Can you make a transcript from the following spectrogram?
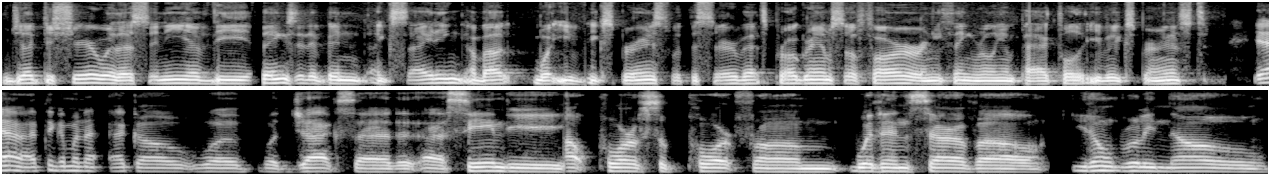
would you like to share with us any of the things that have been exciting about what you've experienced with the CereVets program so far or anything really impactful that you've experienced? Yeah, I think I'm going to echo what, what Jack said. Uh, seeing the outpour of support from within Cerevel, you don't really know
